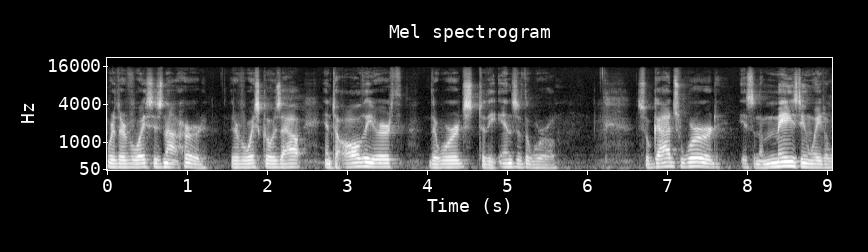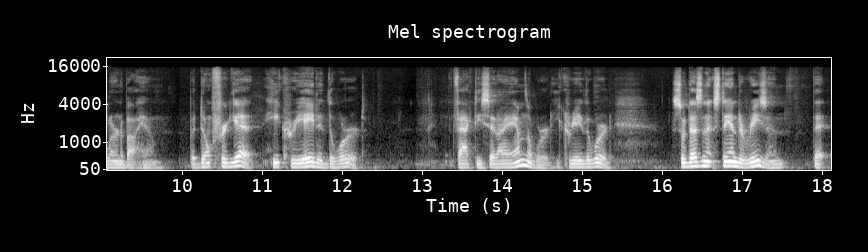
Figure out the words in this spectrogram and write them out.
where their voice is not heard. Their voice goes out into all the earth, their words to the ends of the world. So, God's word is an amazing way to learn about Him. But don't forget, He created the word. In fact, He said, I am the word. He created the word. So, doesn't it stand to reason that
